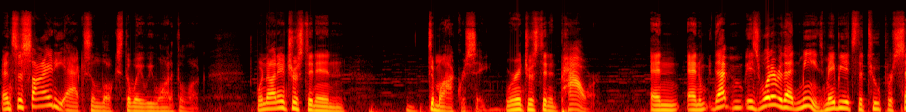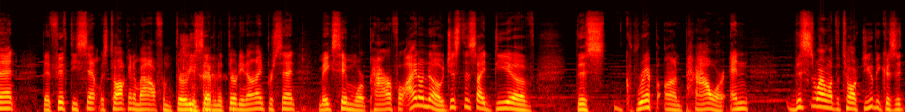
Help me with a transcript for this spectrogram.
and society acts and looks the way we want it to look. We're not interested in democracy. We're interested in power. And and that is whatever that means. Maybe it's the 2% that 50 Cent was talking about from 37 to 39% makes him more powerful. I don't know, just this idea of this grip on power and this is why I want to talk to you because it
